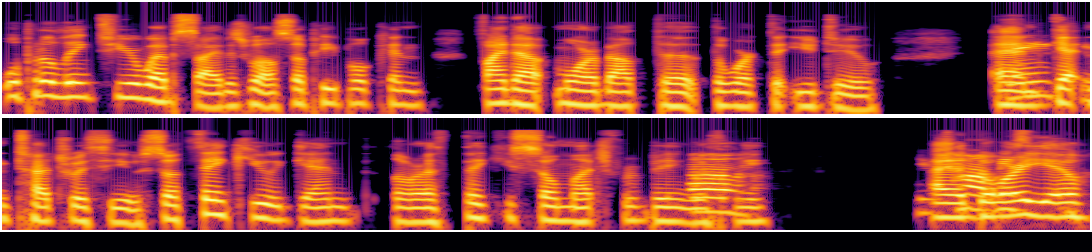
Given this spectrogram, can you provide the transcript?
we'll put a link to your website as well, so people can find out more about the the work that you do, and thank get in touch with you. So thank you again, Laura. Thank you so much for being with oh, me. I adore you.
